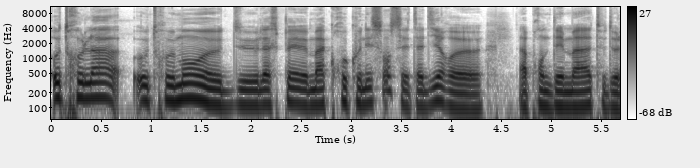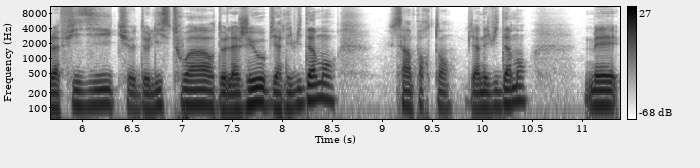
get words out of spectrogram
autrement euh, de l'aspect macro-connaissance, c'est-à-dire euh, apprendre des maths, de la physique, de l'histoire, de la géo, bien évidemment, c'est important, bien évidemment. Mais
